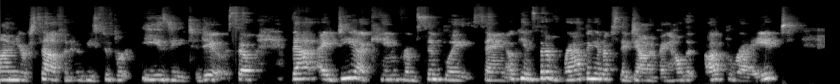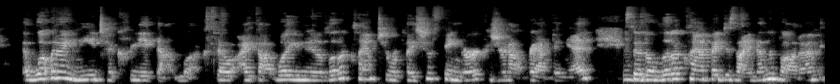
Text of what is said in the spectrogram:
on yourself and it would be super easy to do. So that idea came from simply saying, okay, instead of wrapping it upside down, if I held it upright, what would I need to create that look? So I thought, well, you need a little clamp to replace your finger because you're not wrapping it. Mm-hmm. So the little clamp I designed on the bottom.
